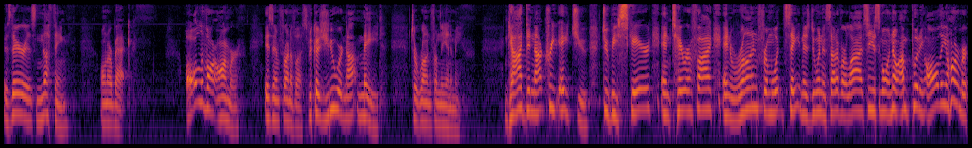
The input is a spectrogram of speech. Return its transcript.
Is there is nothing on our back. All of our armor is in front of us because you were not made to run from the enemy. God did not create you to be scared and terrified and run from what Satan is doing inside of our lives. He's going, No, I'm putting all the armor.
